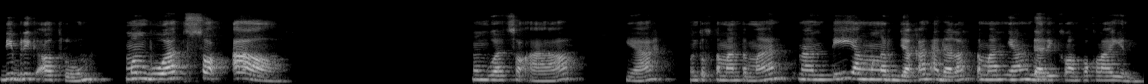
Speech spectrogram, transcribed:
di breakout room membuat soal. Membuat soal ya untuk teman-teman nanti yang mengerjakan adalah teman yang dari kelompok lain.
